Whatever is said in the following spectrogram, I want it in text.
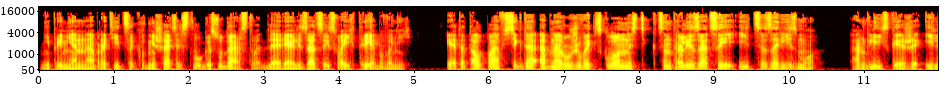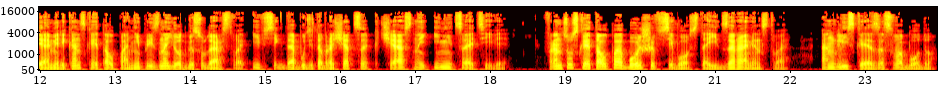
непременно обратиться к вмешательству государства для реализации своих требований. Эта толпа всегда обнаруживает склонность к централизации и цезаризму. Английская же или американская толпа не признает государства и всегда будет обращаться к частной инициативе. Французская толпа больше всего стоит за равенство, английская за свободу.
